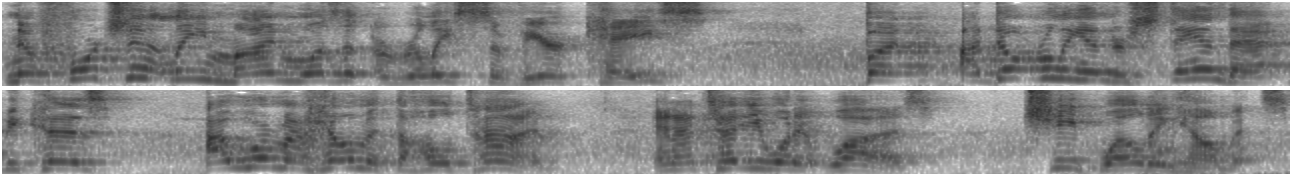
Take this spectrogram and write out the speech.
Now fortunately, mine wasn't a really severe case, but I don't really understand that because I wore my helmet the whole time. And I tell you what it was cheap welding helmets.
